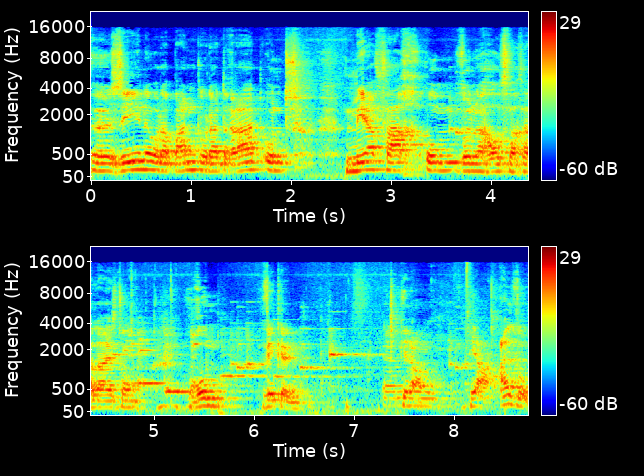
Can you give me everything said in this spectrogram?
äh, Sehne oder Band oder Draht und mehrfach um so eine Hauswasserleistung rumwickeln. Genau. Ja, also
